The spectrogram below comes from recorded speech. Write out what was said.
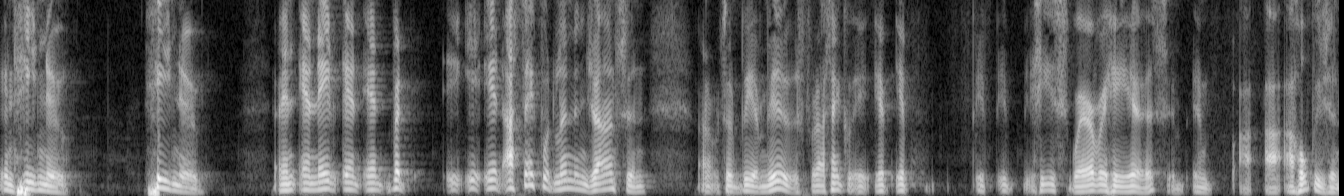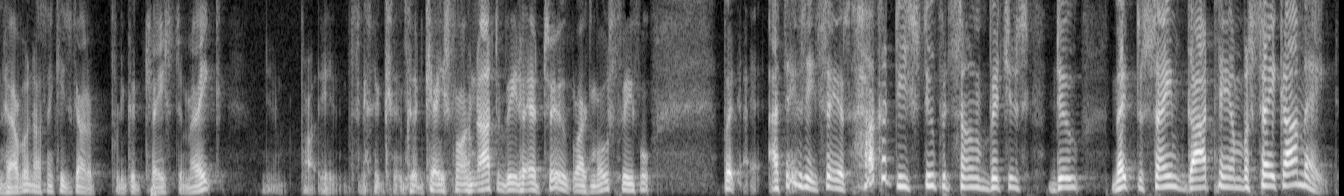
and he knew. He knew, and and they and and but it, I think with Lyndon Johnson I don't to be amused, but I think if if if, if he's wherever he is, and I, I, hope he's in heaven. I think he's got a pretty good case to make. Probably a good case for him not to be there too, like most people. But I think what he'd say is, how could these stupid son of bitches do make the same goddamn mistake I made?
